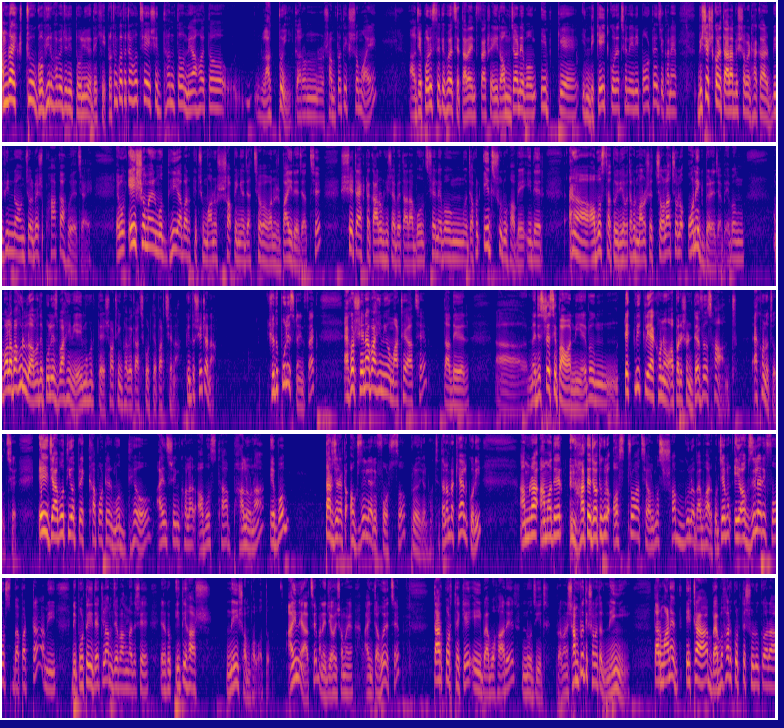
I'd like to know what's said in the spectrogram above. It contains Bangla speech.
আমরা একটু গভীরভাবে যদি তলিয়ে দেখি, প্রথম কথাটা হচ্ছে এই সিদ্ধান্ত নেওয়া হয়তো লাগতোই, কারণ সাম্প্রতিক সময়ে যে পরিস্থিতি হয়েছে, তারা ইনফ্যাক্ট এই রমজান এবং ঈদকে ইন্ডিকেট করেছেন এই রিপোর্টে যেখানে বিশেষ করে তারা বিশ্বমে ঢাকার বিভিন্ন অঞ্চল বেশ ফাঁকা হয়ে যায়। এবং এই সময়ের মধ্যেই আবার কিছু মানুষ শপিংয়ে যাচ্ছে বা মানুষ বাইরে যাচ্ছে, সেটা একটা কারণ হিসাবে তারা বলছেন এবং যখন ঈদ শুরু হবে, ঈদের অবস্থা তৈরি হবে, তখন মানুষের চলাচল অনেক বেড়ে যাবে এবং বলা বাহুল্য আমাদের পুলিশ বাহিনী এই মুহূর্তে সঠিকভাবে কাজ করতে পারছে না। কিন্তু সেটা না। শুধু পুলিশ না ইনফ্যাক্ট এখন সেনাবাহিনীও মাঠে আছে তাদের ম্যাজিস্ট্রেসি পাওয়ার নিয়ে এবং টেকনিক্যালি এখনও অপারেশন ডেভিলস হান্ট এখনও চলছে। এই যাবতীয় প্রেক্ষাপটের মধ্যেও আইন শৃঙ্খলার অবস্থা ভালো না এবং তার জন্য একটা অক্সিলারি ফোর্সও প্রয়োজন হচ্ছে। তাহলে আমরা খেয়াল করি, আমরা আমাদের হাতে যতগুলো অস্ত্র আছে অলমোস্ট সবগুলো ব্যবহার করছি এবং এই অক্সিলারি ফোর্স ব্যাপারটা আমি রিপোর্টেই দেখলাম যে বাংলাদেশে এরকম ইতিহাস নেই সম্ভবত। আইনে আছে মানে যে সময় আইনটা হয়েছে। তারপর থেকে এই ব্যবহারের নজির মানে সাম্প্রতিক সময় তো নেই। তার মানে এটা ব্যবহার করতে শুরু করা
